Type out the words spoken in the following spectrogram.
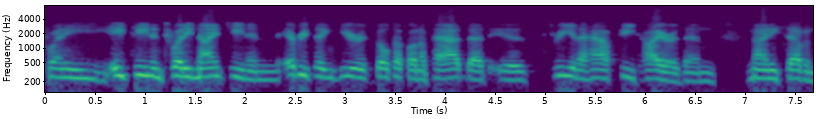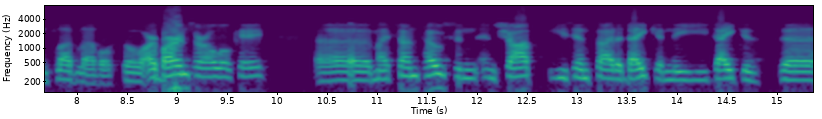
2018 and 2019, and everything here is built up on a pad that is three and a half feet higher than 97 flood level. So our barns are all okay. Uh, my son's house and, and shop, he's inside a dike, and the dike is uh,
